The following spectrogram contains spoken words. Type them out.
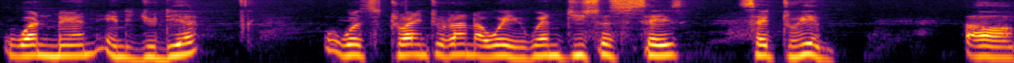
one man in Judea was trying to run away when Jesus says, said to him, uh,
